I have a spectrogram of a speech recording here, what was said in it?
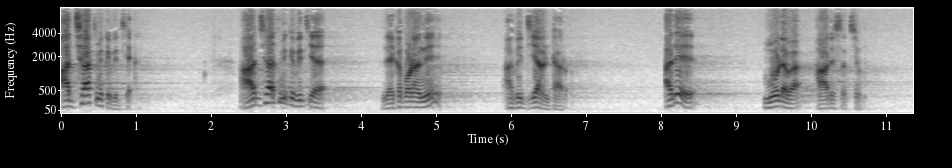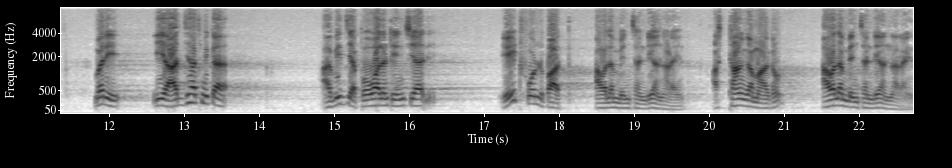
ఆధ్యాత్మిక విద్య. ఆధ్యాత్మిక విద్య లేకపోవడాన్ని అవిద్య అంటారు. అదే మూడవ ఆర్య సత్యం. మరి ఈ ఆధ్యాత్మిక అవిద్య పోవాలంటే ఏం చేయాలి? ఎయిట్ ఫోల్డ్ పాత్ అవలంబించండి అన్నాడు ఆయన. అష్టాంగ మార్గం అవలంబించండి అన్నారు ఆయన.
